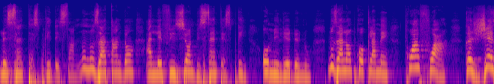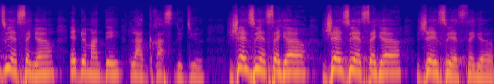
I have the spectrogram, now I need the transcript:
le Saint-Esprit descende. Nous nous attendons à l'effusion du Saint-Esprit au milieu de nous. Nous allons proclamer trois fois que Jésus est Seigneur et demander la grâce de Dieu. Jésus est Seigneur, Jésus est Seigneur, Jésus est Seigneur.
